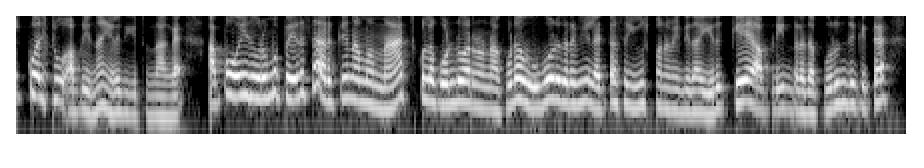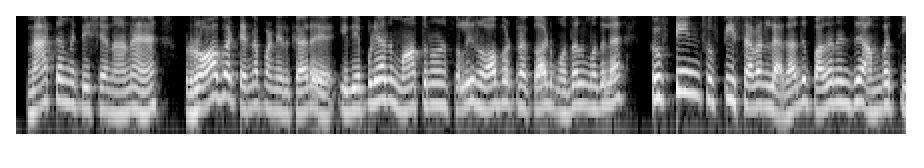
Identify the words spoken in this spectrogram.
ஈக்குவல் டு அப்படின்னு தான் எழுதிக்கிட்டு இருந்தாங்க. அப்போது இது ரொம்ப பெருசாக இருக்குது நம்ம மேத்ஸ்குள்ளே கொண்டு வரணும்னா கூட ஒவ்வொரு தடவையும் லெட்டர்ஸை யூஸ் பண்ண வேண்டியதாக இருக்கே அப்படின்னு அப்படின்றத புரிஞ்சுக்கிட்ட மேத்தமெட்டிஷியனான ராபர்ட் என்ன பண்ணியிருக்காரு இது எப்படியாவது மாற்றணும்னு சொல்லி ராபர்ட் ரெக்கார்ட் முதல் முதல்ல ஃபிஃப்டீன் ஃபிஃப்டி செவனில் அதாவது பதினஞ்சு ஐம்பத்தி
